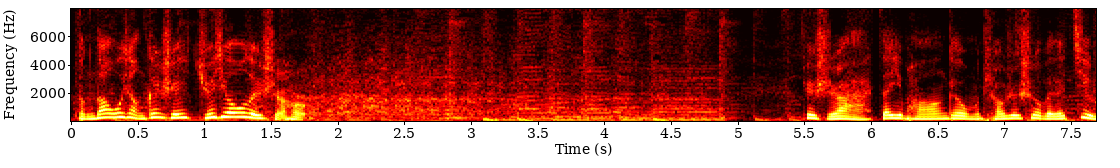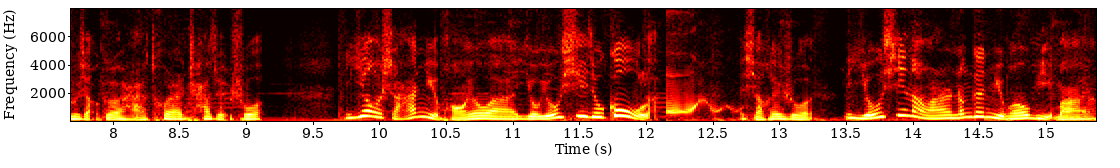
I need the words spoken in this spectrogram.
等到我想跟谁绝交的时候。这时啊，在一旁给我们调试设备的技术小哥还突然插嘴说：“要啥女朋友啊？有游戏就够了。”小黑说：“你游戏那玩意儿能跟女朋友比吗？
